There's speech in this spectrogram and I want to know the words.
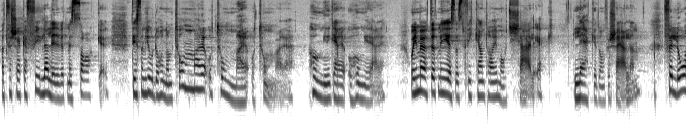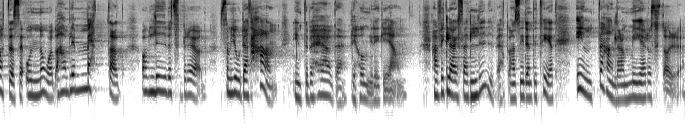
Att försöka fylla livet med saker. Det som gjorde honom tommare och tommare och tommare. Hungrigare och hungrigare. Och i mötet med Jesus fick han ta emot kärlek, läkedom för själen, förlåtelse och nåd. Och han blev mättad av livets bröd som gjorde att han inte behövde bli hungrig igen. Han fick lära sig att livet och hans identitet inte handlar om mer och större.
